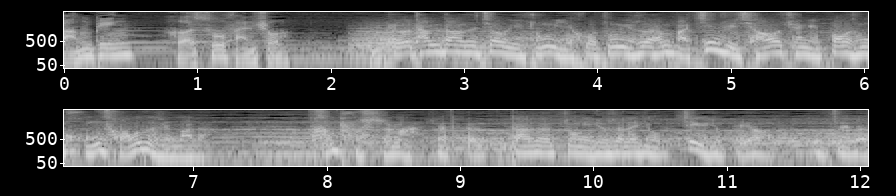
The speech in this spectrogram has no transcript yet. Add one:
王兵和苏凡说：“比如他他们当时交给总理以后，总理说他们把金水桥全给包成红绸子什么的，很朴实嘛。这个当时总理就说那就这个就不要了，就这个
